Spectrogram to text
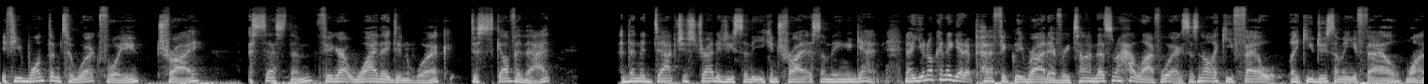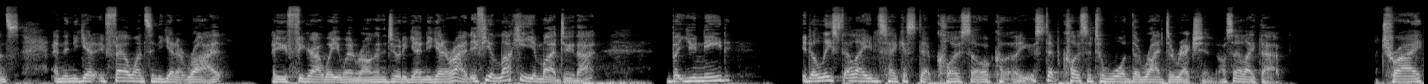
If you want them to work for you, try, assess them, figure out why they didn't work, discover that, and then adapt your strategy so that you can try at something again. Now, you're not going to get it perfectly right every time. That's not how life works. It's not like you fail, like you do something, you fail once, and then you get you fail once and you get it right, or you figure out where you went wrong and then do it again, you get it right. If you're lucky, you might do that, but you need it at least allow you to take a step closer or a step closer toward the right direction. I'll say it like that. Try,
